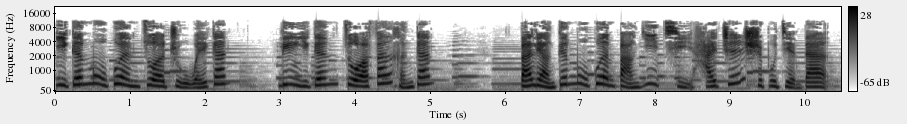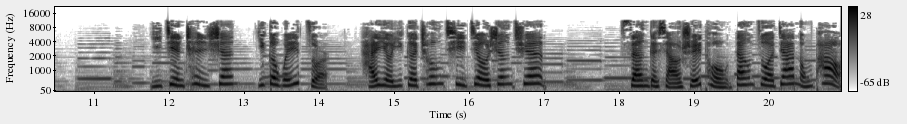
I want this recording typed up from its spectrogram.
一根木棍做主桅杆，另一根做翻横杆。把两根木棍绑一起，还真是不简单。一件衬衫，一个围嘴儿，还有一个充气救生圈，三个小水桶当做加农炮。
